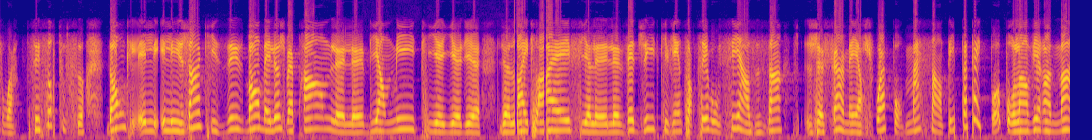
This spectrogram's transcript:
choix. C'est surtout ça. Donc, les, gens qui se disent, bon, ben là, je vais prendre le, le Beyond Meat, puis il y, a, le Light Life, il y a le, le Veggie qui vient de sortir aussi en se disant, je fais un meilleur choix pour ma santé. Peut-être pas pour l'environnement,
